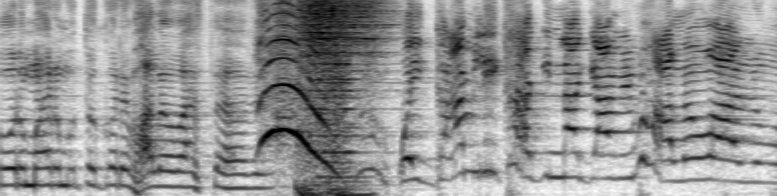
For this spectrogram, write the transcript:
তোর মার মতো করে ভালোবাসতে হবে। ওই গামলি খাকি নাকি আমি ভালোবাসবো?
